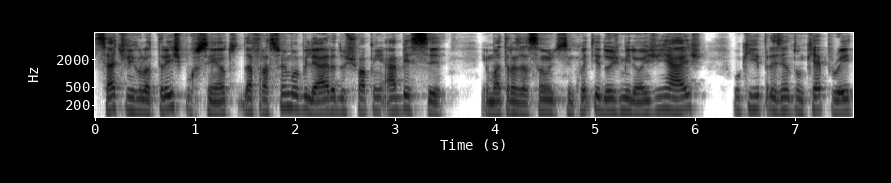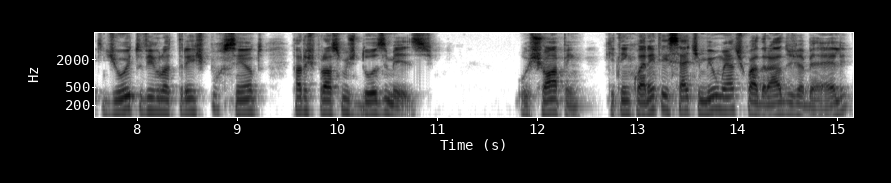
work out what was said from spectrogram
7,3% da fração imobiliária do shopping ABC, em uma transação de 52 milhões de reais, o que representa um cap rate de 8,3% para os próximos 12 meses. O shopping, que tem 47 mil metros quadrados de ABL,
